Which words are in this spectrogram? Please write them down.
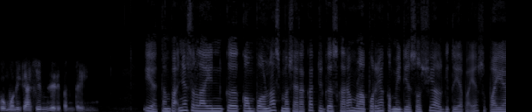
komunikasi menjadi penting. Iya, tampaknya selain ke Kompolnas, masyarakat juga sekarang melapornya ke media sosial gitu ya Pak ya, supaya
